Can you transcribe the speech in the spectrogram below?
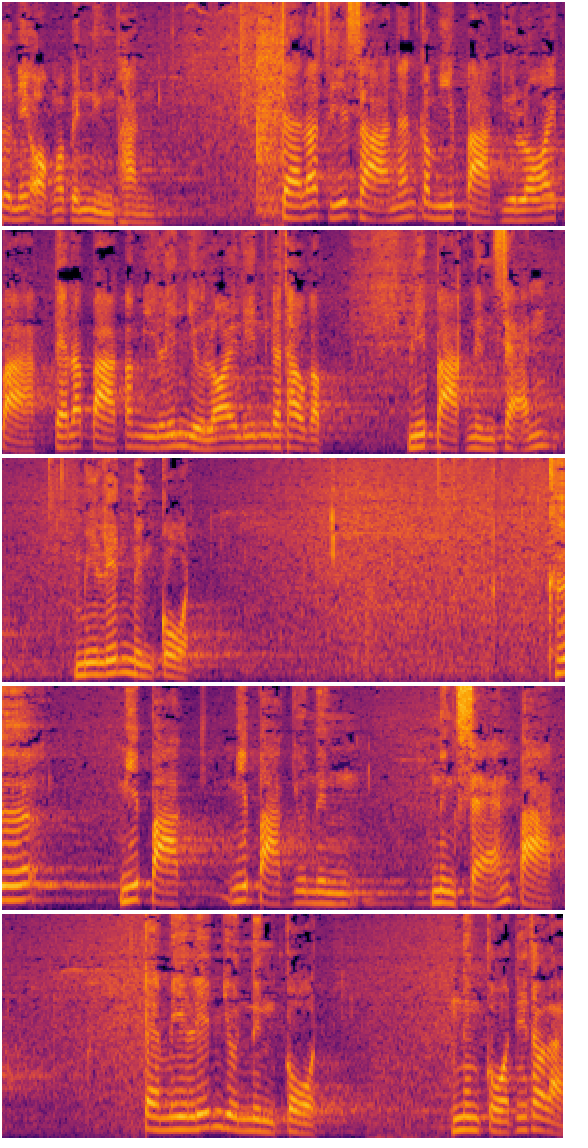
ตัวนี้ออกมาเป็นหนึ่งพันแต่ละศีรษะนั้นก็มีปากอยู่ร้อยปาก แต่ละปากก็มีลิ้นอยู่ร้อยลิ้นก็เท่ากับ มีปากหนึ่งแสน มีลิ้นหนึ่งโกดคือมีปากมีปากอยู่หนึ่งหนึ่งแสนปาก แต่มีลิ้นอยู่หนึ่งโกดหนึ่งโกดนี่เท่าไหร่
